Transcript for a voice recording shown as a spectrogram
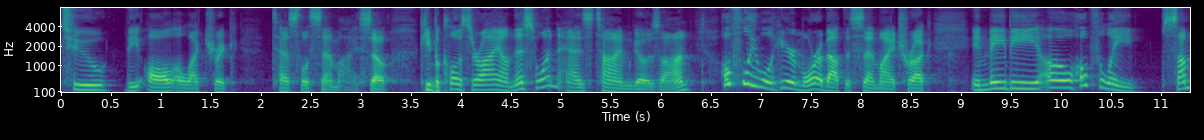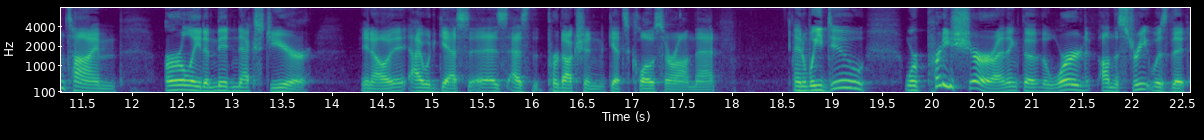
to the all electric Tesla Semi. So keep a closer eye on this one as time goes on. Hopefully, we'll hear more about the semi truck in maybe, oh, hopefully sometime early to mid next year you know, I would guess as as the production gets closer on that. And we do, we're pretty sure, I think the, the word on the street was that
